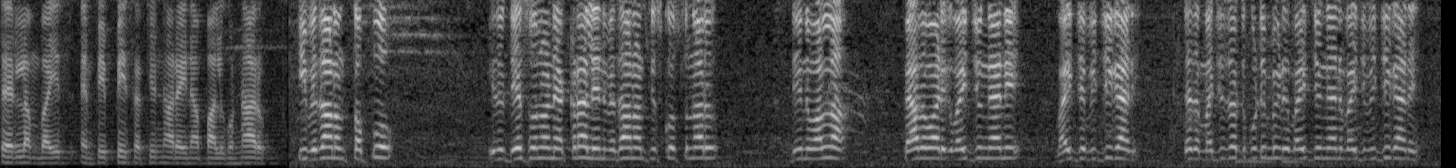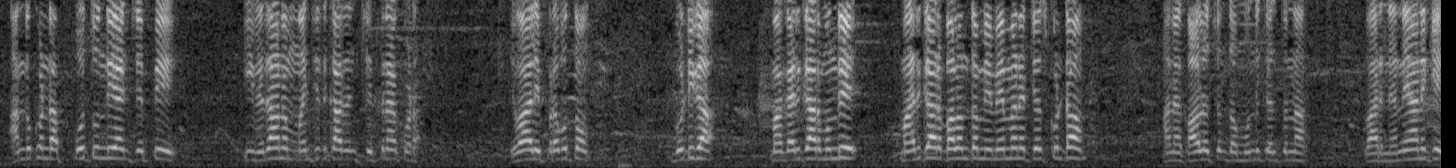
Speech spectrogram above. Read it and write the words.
తెర్లం వైఎస్ ఎంపీపీ సత్యనారాయణ పాల్గొన్నారు. ఈ విధానం తప్పు. ఇది దేశంలోనే ఎక్కడా లేని విధానాన్ని తీసుకొస్తున్నారు. దీనివల్ల పేదవాడికి వైద్యం కానీ వైద్య విద్య గాని లేదా మధ్యతరగతి కుటుంబీకుడికి వైద్యం కానీ వైద్య విద్య కానీ అందకుండా పోతుంది అని చెప్పి ఈ విధానం మంచిది కాదని చెప్పినా కూడా ఇవాళ ప్రభుత్వం గుడ్డిగా మాకు అధికారం ఉంది. మా అధికార బలంతో మేము ఏమైనా చేసుకుంటాం అనే ఒక ఆలోచనతో ముందుకెళ్తున్న వారి నిర్ణయానికి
